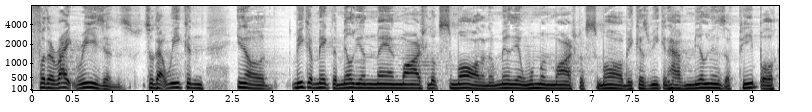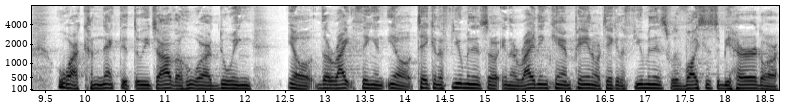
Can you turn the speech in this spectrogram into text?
for the right reasons, so that we can, you know, we can make the million man march look small and the million woman march look small because we can have millions of people who are connected to each other, who are doing, you know, the right thing and, you know, taking a few minutes or in a writing campaign or taking a few minutes with voices to be heard or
